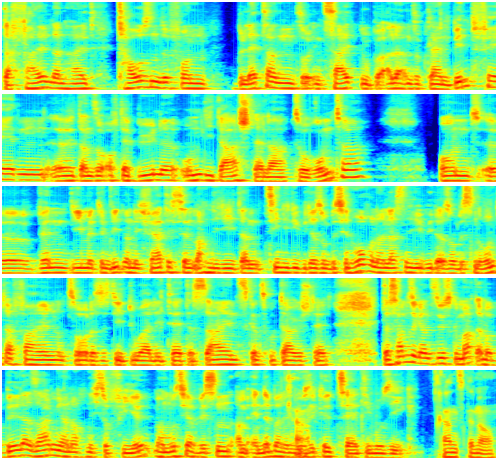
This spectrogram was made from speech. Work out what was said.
Da fallen dann halt tausende von Blättern so in Zeitlupe, alle an so kleinen Bindfäden, äh, dann so auf der Bühne um die Darsteller so runter. Und äh, wenn die mit dem Lied noch nicht fertig sind, machen die die, dann ziehen die die wieder so ein bisschen hoch und dann lassen die die wieder so ein bisschen runterfallen und so. Das ist die Dualität des Seins, ganz gut dargestellt. Das haben sie ganz süß gemacht, aber Bilder sagen ja noch nicht so viel. Man muss ja wissen, am Ende bei einem Klar. Musical zählt die Musik. Ganz genau.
